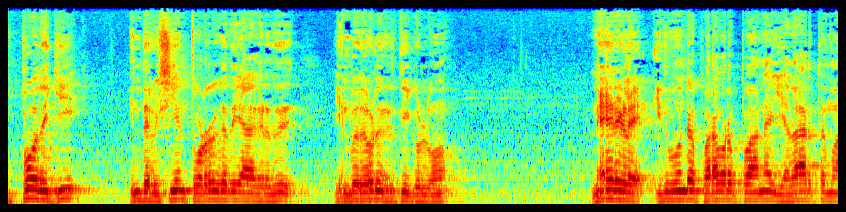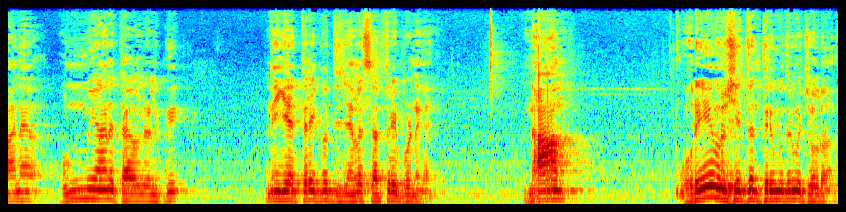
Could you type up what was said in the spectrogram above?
இப்போதைக்கு இந்த விஷயம் தொடர்கதையாகிறது. என்பதோடு நிறுத்திக்கொள்வோம். நேர்களே இது போன்ற பரபரப்பான யதார்த்தமான உண்மையான தகவல்களுக்கு நீங்கள் திரைக்குத்து சேனலை சப்ஸ்கிரைப் பண்ணுங்கள் நாம் ஒரே ஒரு விஷயத்தை திரும்ப திரும்ப சொல்கிறோம்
